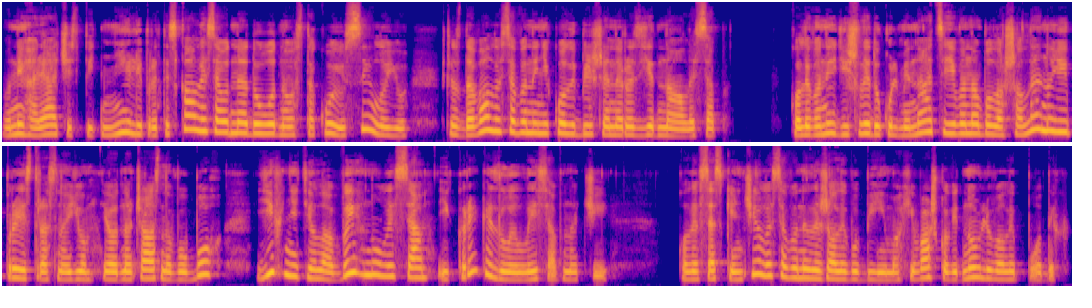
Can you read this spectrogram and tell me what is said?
Вони гарячі, спітнілі, притискалися одне до одного з такою силою, що, здавалося, вони ніколи більше не роз'єдналися б. Коли вони дійшли до кульмінації, вона була шаленою і пристрасною, і одночасно в обох їхні тіла вигнулися і крики злилися вночі. Коли все скінчилося, вони лежали в обіймах і важко відновлювали подих.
